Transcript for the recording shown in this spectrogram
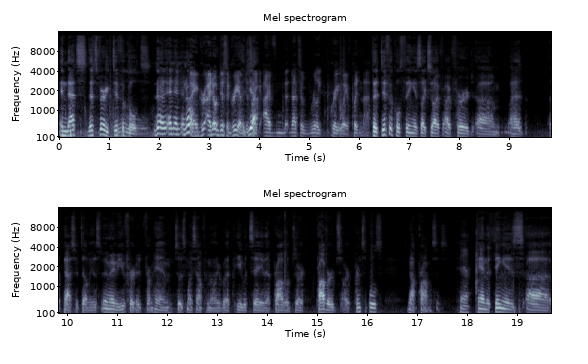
and that's that's very difficult. Ooh. No, and, and, and no, I agree. I don't disagree. I'm just Yeah. like I've. That's a really great way of putting that. the difficult thing is like so I've I've heard um, I had a pastor tell me this and maybe you've heard it from him so this might sound familiar but he would say that proverbs are proverbs are principles not promises Yeah. and the thing is uh,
